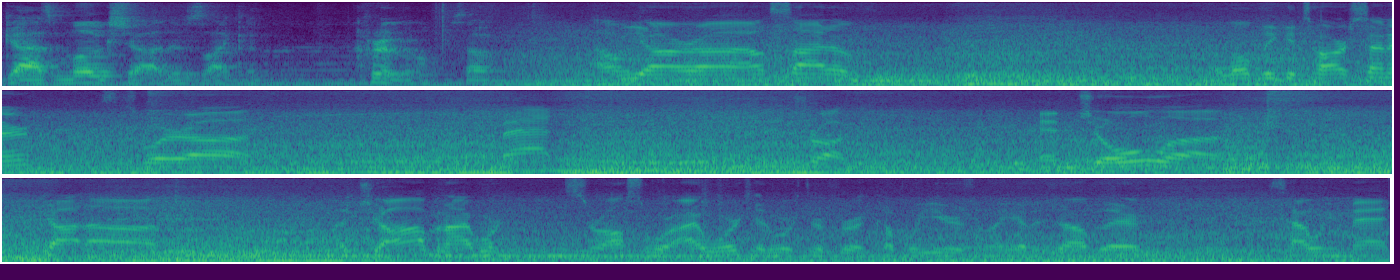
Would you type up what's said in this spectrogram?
guy's mugshot that was like a criminal so. We are uh, outside of a lovely Guitar Center. This is where uh, Matt truck and Joel uh, got uh, a job and I worked this is also where I worked I'd worked there for a couple years and I got a job there that's how we met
